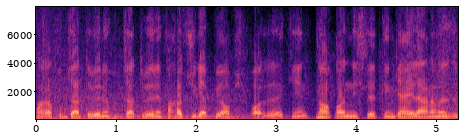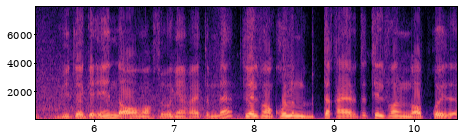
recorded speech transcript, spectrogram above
faqat hujjatni bering hujjatni bering faqat shu gapga yopishib qoldida. Keyin noqonuniy ishlayotgan gaylarimiz videoga endi olmoqchi bo'lgan paytimda telefon qo'limni bitta qayerda telefonimni olib qo'ydi.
